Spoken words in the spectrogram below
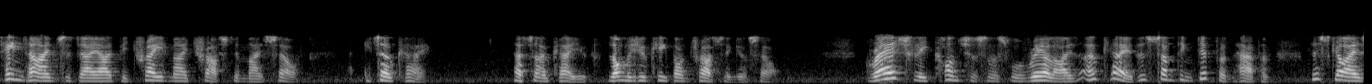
10 times a day I've betrayed my trust in myself. It's okay. That's okay, as long as you keep on trusting yourself. Gradually, consciousness will realize, okay, there's something different happened. This guy is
